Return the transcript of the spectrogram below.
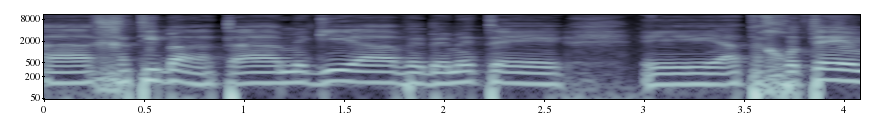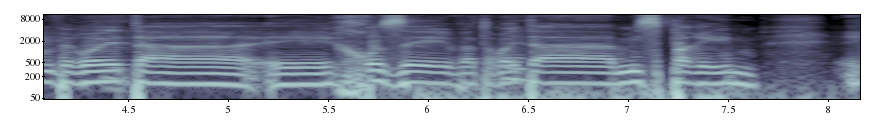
החתימה, אתה מגיע ובאמת אה, אה, אתה חותם ורואה את החוזה ואתה רואה את המספרים. אה,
